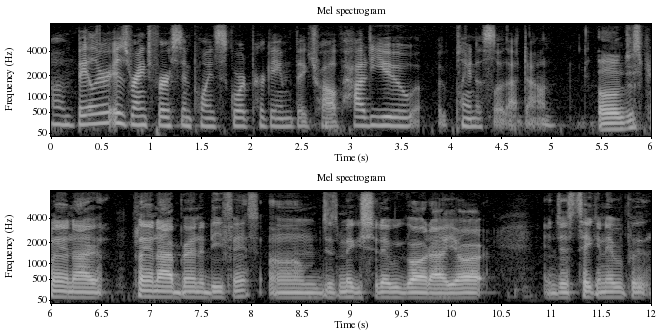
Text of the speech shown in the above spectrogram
Um, Baylor is ranked first in points scored per game in the Big 12. How do you plan to slow that down? Um, just playing our playing our brand of defense. Um, just making sure that we guard our yard, and just taking every po-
